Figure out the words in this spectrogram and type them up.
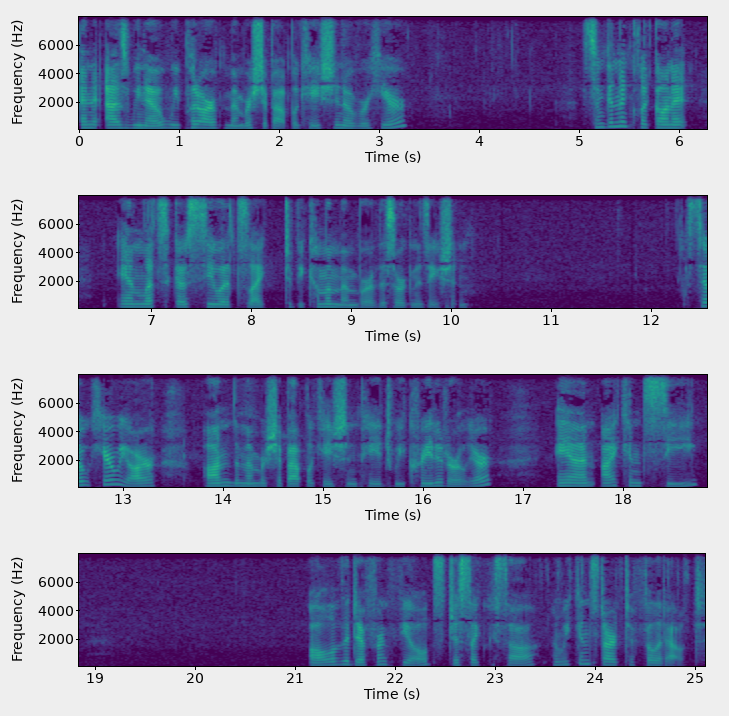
And as we know, we put our membership application over here. So I'm going to click on it and let's go see what it's like to become a member of this organization. So here we are on the membership application page we created earlier and I can see all of the different fields just like we saw and we can start to fill it out.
